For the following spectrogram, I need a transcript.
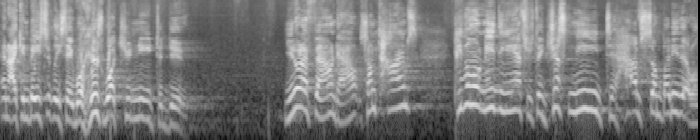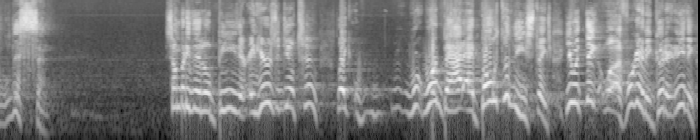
And I can basically say, well, here's what you need to do. You know what I found out? Sometimes people don't need the answers, they just need to have somebody that will listen. Somebody that'll be there. And here's the deal, too. Like, we're bad at both of these things. You would think, well, if we're going to be good at anything,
